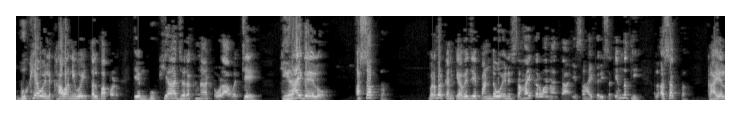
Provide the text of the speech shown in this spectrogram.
ભૂખ્યા હોય એટલે ખાવાની હોય, તલપાપડ. એમ ભૂખ્યા ઝરખના ટોળા વચ્ચે ઘેરાઈ ગયેલો અશક્ત. બરાબર? કારણ કે હવે જે પાંડવો એને સહાય કરવાના હતા, એ સહાય કરી શકે એમ નથી. એટલે અશક્ત, ઘાયલ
